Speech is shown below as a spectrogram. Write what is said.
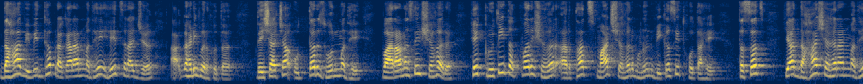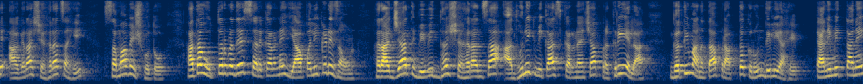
दहा विविध प्रकारांमध्ये हेच राज्य आघाडीवर होतं. देशाच्या उत्तर झोनमध्ये वाराणसी शहर हे कृती तत्पर शहर अर्थात स्मार्ट शहर म्हणून विकसित होत आहे. तसंच या दहा शहरांमध्ये आग्रा शहराचाही समावेश होतो. आता उत्तर प्रदेश सरकारने यापलीकडे जाऊन राज्यात विविध शहरांचा आधुनिक विकास करण्याच्या प्रक्रियेला गतिमानता प्राप्त करून दिली आहे. त्यानिमित्ताने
